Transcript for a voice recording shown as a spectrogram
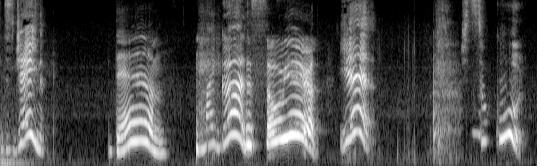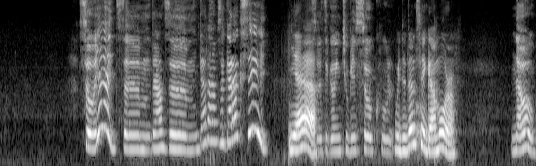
it's Jane. Damn! Oh my god. This is so weird! Yeah. She's so cool. So yeah, it's um there's the um, Guardian of the Galaxy. Yeah. So it's going to be so cool. We didn't see Gamora No,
